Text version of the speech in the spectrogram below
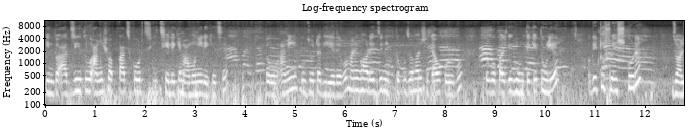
কিন্তু আজ যেহেতু আমি সব কাজ করছি, ছেলেকে মামনি রেখেছে, তো আমি পুজোটা দিয়ে দেব। মানে ঘরের যে নিত্য পুজো হয় সেটাও করব। তো গোপালকে ঘুম থেকে তুলে ওকে একটু ফ্রেশ করে জল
